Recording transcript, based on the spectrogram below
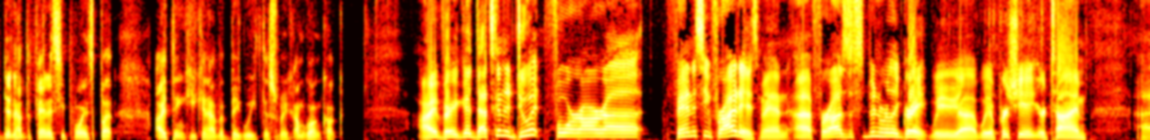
Didn't have the fantasy points, but I think he can have a big week this week. I'm going Cook. All right, very good. That's going to do it for our uh, Fantasy Fridays, man. Uh, Faraz, this has been really great. We uh, we appreciate your time uh,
